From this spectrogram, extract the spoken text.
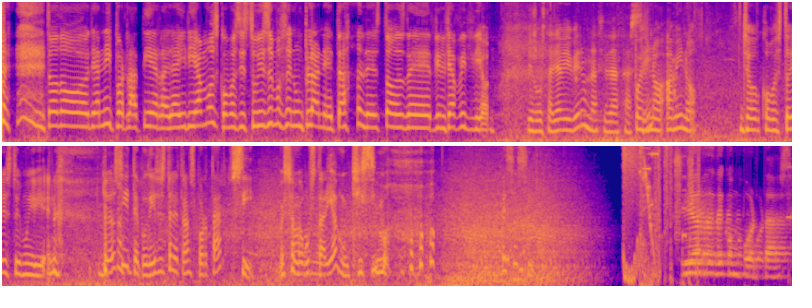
todo ya ni por la Tierra, ya iríamos como si estuviésemos en un planeta de estos de ciencia ficción. ¿Y os gustaría vivir en una ciudad así? Pues no, a mí no. Yo como estoy, estoy muy bien. Yo si te pudieses teletransportar, sí. Eso me gustaría muchísimo. Eso sí. Cierre de compuertas.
